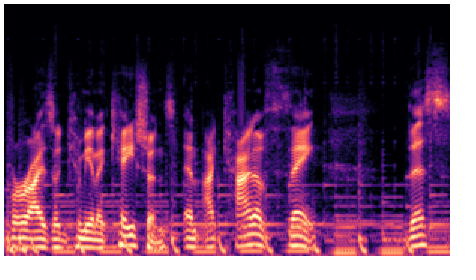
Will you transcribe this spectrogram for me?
Verizon Communications. And I kind of think this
